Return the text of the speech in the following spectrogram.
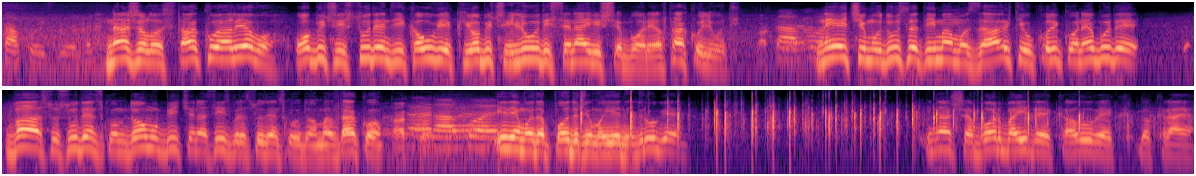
tako izgleda. Nažalost, tako je, ali evo, obični studenti kao uvijek i obični ljudi se najviše bore, jel tako ljudi? Tako. Nećemo odustati, imamo zahtjev, ukoliko ne bude vas u studentskom domu, bit će nas ispred studentskog doma, jel tako? Tako je. Tako je. Idemo da podržimo jedni druge i naša borba ide kao uvijek do kraja.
